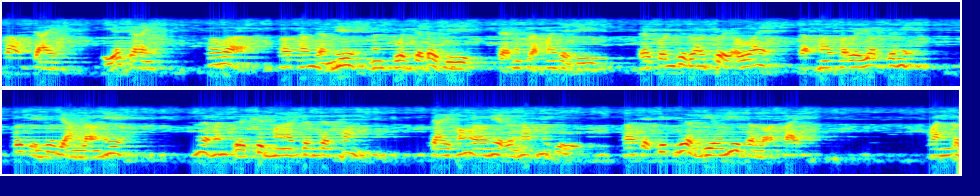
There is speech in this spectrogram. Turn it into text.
เศร้าใจ เสียใจ เพราะว่าเราทำอย่างนี้มันควรจะได้ดี แต่มันกลับไม่ได้ดี แต่คนที่เราช่วยเอาไว้กลับมาทรยศจะนี่ทุกสิ่งทุกอย่างเหล่านี้ เมื่อมันเกิดขึ้นมาจนจะทั้งใจของเราเนี่ยระงับไม่อยู่ เราจะคิดเรื่องเดียวนี้ตลอดไป วันก็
